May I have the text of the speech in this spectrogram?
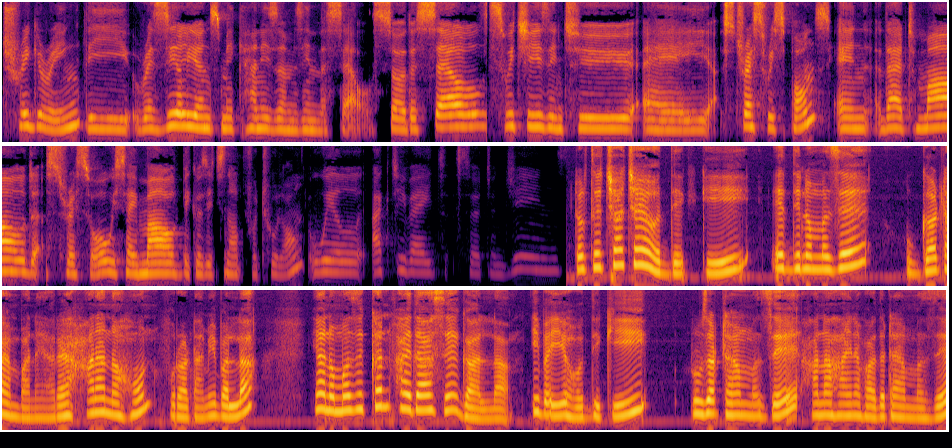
triggering the resilience mechanisms in the cell. So the cell switches into a stress response and that mild stressor, we say mild because it's not for too long, will activate certain genes. Doctor कि एक दिन मजे उग्गा टाइम बनाया रहे हाना ना होन पूरा टाइम ইয়ানো মাঝে কান ফায়দা আছে গাল্লা ইবা ইয়ে হদ্দিকি রোজার টাইম মাঝে হানা হাইনা ফায়দা টাইম মাঝে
